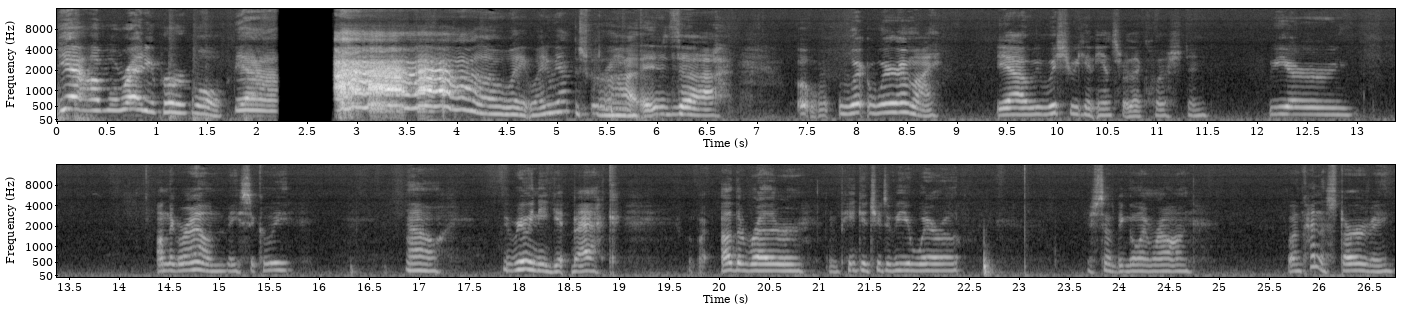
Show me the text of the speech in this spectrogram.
Yeah, I'm already purple. Yeah. Ah! Wait, why do we have to scream? Uh, it's, uh, Oh, where where am I? Yeah, we wish we can answer that question. We are on the ground, basically. Now, we really need to get back. My other brother and Pikachu to be aware of. There's something going wrong. But I'm kind of starving.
